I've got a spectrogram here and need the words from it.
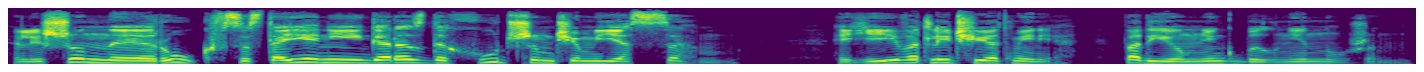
лишенная рук, в состоянии гораздо худшем, чем я сам. Ей, в отличие от меня, подъемник был не нужен.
